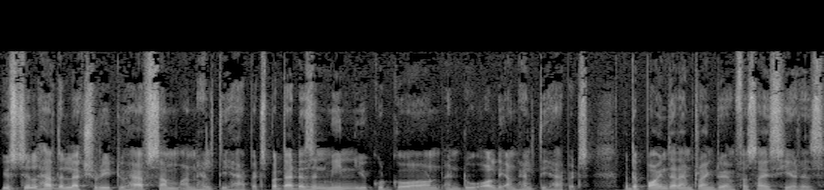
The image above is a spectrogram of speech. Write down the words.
you still have the luxury to have some unhealthy habits. But that doesn't mean you could go on and do all the unhealthy habits. But the point that I'm trying to emphasize here is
